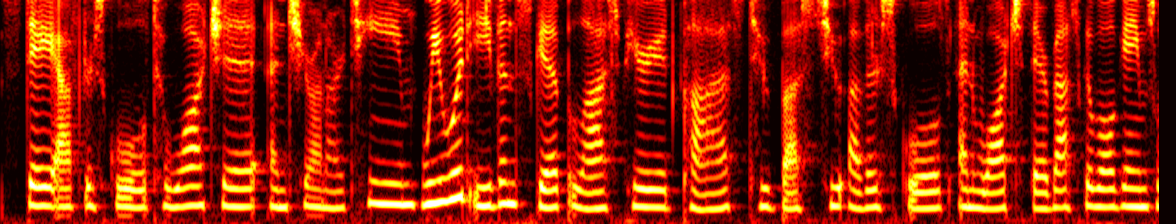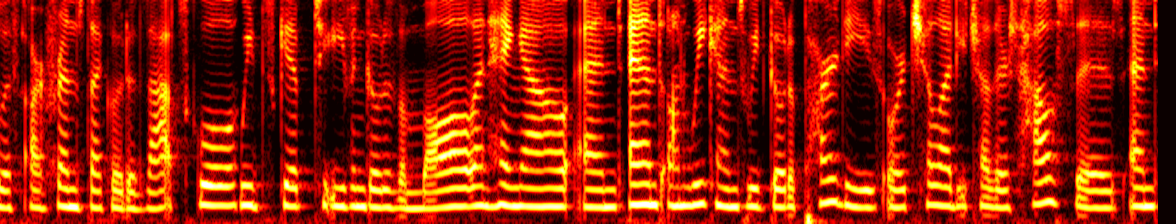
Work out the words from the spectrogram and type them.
stay after school to watch it and cheer on our team. We would even skip last period class to bus to other schools and watch their basketball games with our friends that go to that school. We'd skip to even go to the mall and hang out and and on weekends we'd go to parties or chill at each other's houses and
